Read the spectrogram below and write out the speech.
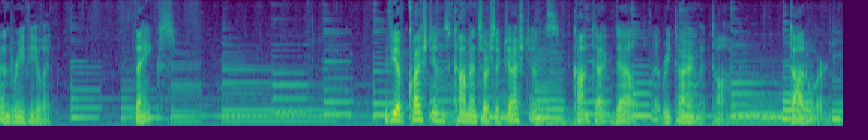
and review it. Thanks. If you have questions, comments, or suggestions, contact Del at retirementtalk.org.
